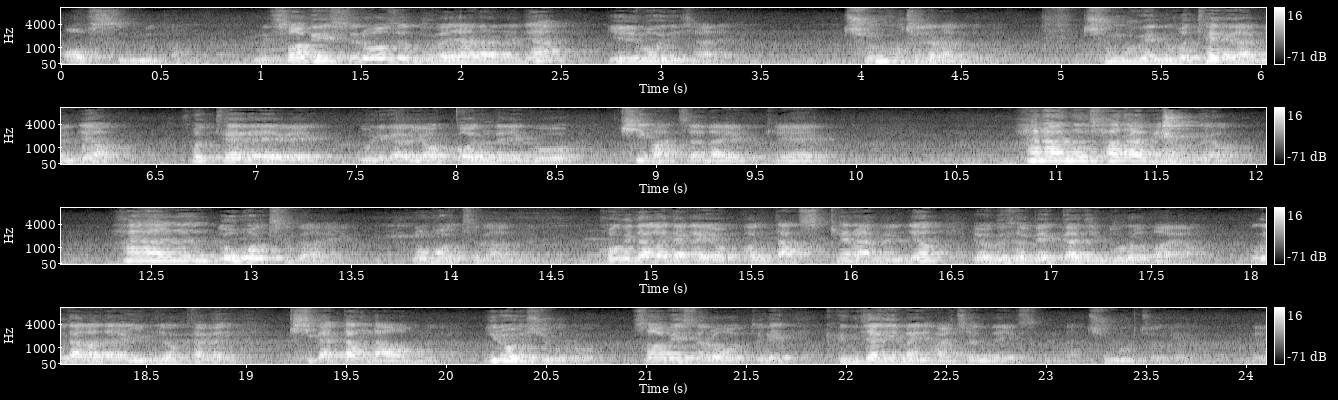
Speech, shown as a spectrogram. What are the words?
없습니다. 근데 서비스 로봇은 누가 잘하느냐? 일본이 잘해요. 중국도 잘합니다. 중국에 있는 호텔에 가면요. 호텔에 왜 우리가 여권 내고 키 받잖아요. 이렇게. 하나는 사람이 하고요. 하나는 로봇가 해요. 로봇가 하면. 거기다가 내가 여권 딱 스캔하면요. 여기서 몇 가지 물어봐요. 거기다가 내가 입력하면 키가 딱 나옵니다. 이런 식으로 서비스 로봇들이 굉장히 많이 발전되어 있습니다. 중국 쪽에. 네.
